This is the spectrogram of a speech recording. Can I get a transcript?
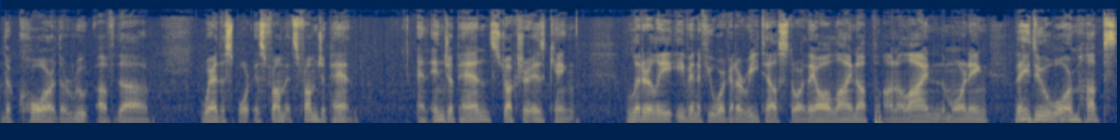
the core, the root of the where the sport is from, it's from Japan. And in Japan, structure is king. Literally, even if you work at a retail store, they all line up on a line in the morning they do warm ups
